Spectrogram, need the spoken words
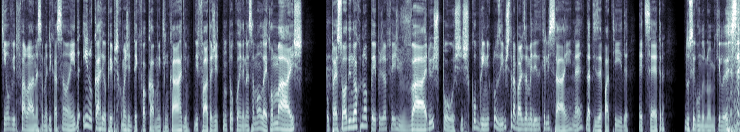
tinha ouvido falar nessa medicação ainda. E no cardiopapers, como a gente tem que focar muito em cardio, de fato a gente não tocou ainda nessa molécula. Mas o pessoal do Endocrinopapers já fez vários posts, cobrindo inclusive os trabalhos à medida que eles saem, né? Da tizepatida, etc. Do segundo nome que você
